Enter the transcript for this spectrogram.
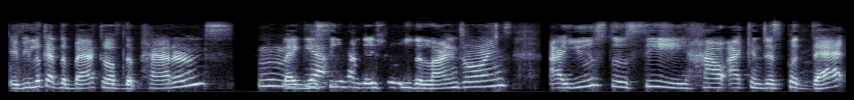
If you look at the back of the patterns, mm, like you yeah. see how they show you the line drawings, I used to see how I can just put that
